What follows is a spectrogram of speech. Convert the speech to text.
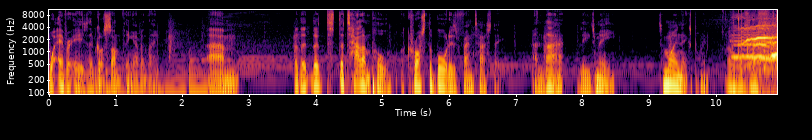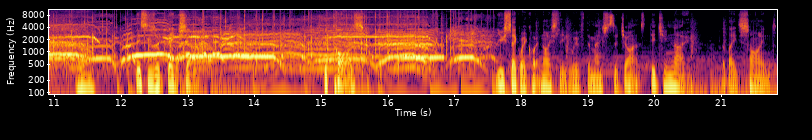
whatever it is. They've got something, haven't they? Um, but the, the the talent pool across the board is fantastic, and that leads me to my next point. Oh, what's this? Wow. This is a big shout because you segue quite nicely with the Manchester Giants. Did you know that they'd signed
